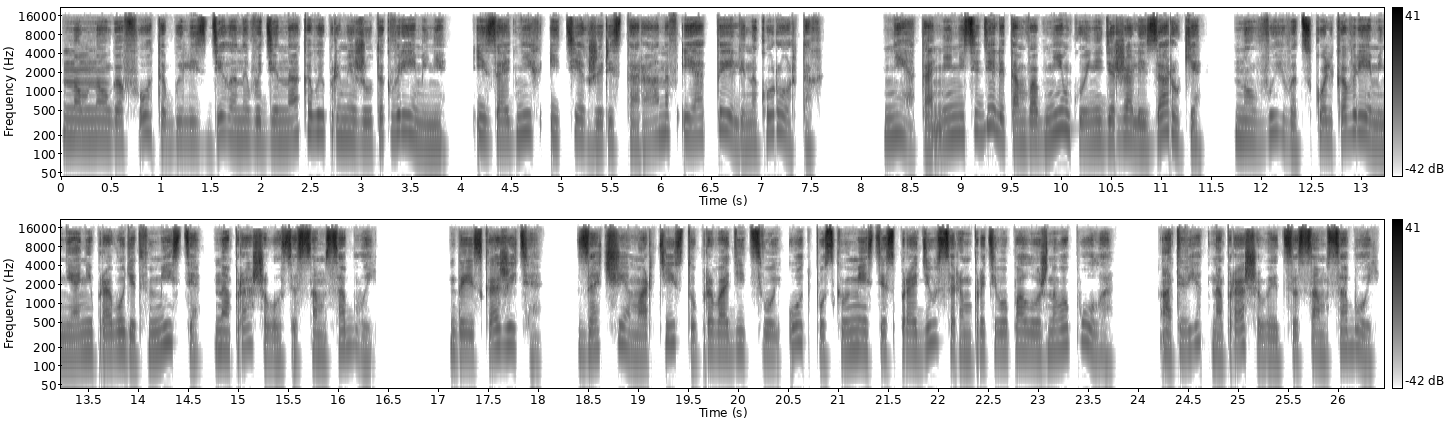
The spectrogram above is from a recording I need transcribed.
Но много фото были сделаны в одинаковый промежуток времени из одних и тех же ресторанов и отелей на курортах, нет, они не сидели там в обнимку и не держались за руки, но вывод, сколько времени они проводят вместе, напрашивался сам собой. Да и скажите, зачем артисту проводить свой отпуск вместе с продюсером противоположного пола? Ответ напрашивается сам собой.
